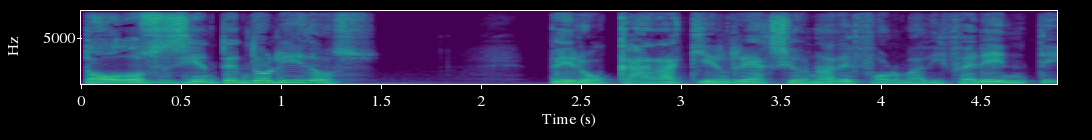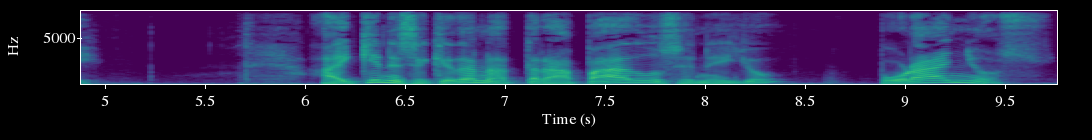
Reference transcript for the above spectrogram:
todos se sienten dolidos, pero cada quien reacciona de forma diferente. Hay quienes se quedan atrapados en ello por años.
